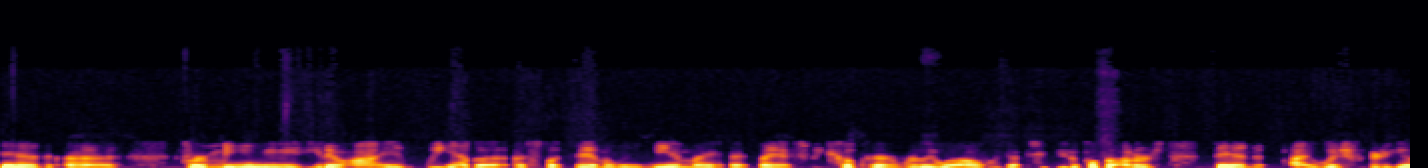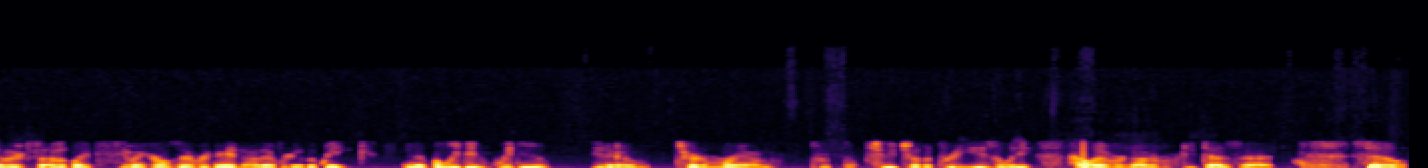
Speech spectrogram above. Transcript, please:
and uh, for me, you know, I we have a, a split family. Me and my my ex we co-parent really well. We got two beautiful daughters, and I wish we were together because I would like to see my girls every day, not every other week. You know, but we do we do you know turn them around to each other pretty easily. However, not everybody does that. So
